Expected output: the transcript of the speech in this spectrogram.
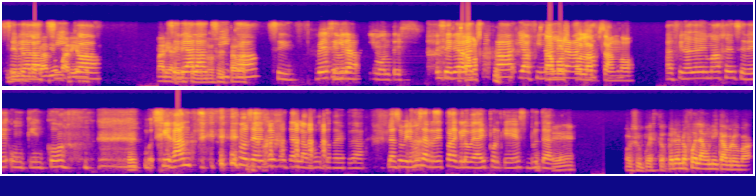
Se ve a la Radio, chica. Mariana- María, Se ve a la chica. estaba- Sí. Voy a Se seguir ve a Montes. Se ve a Estamos- la chica y al final de Estamos la imagen- colapsando. al final de la imagen se ve un King Kong Eh. gigante. o sea, es muy brutal la foto, de verdad. La subiremos a redes para que lo veáis porque es brutal. Eh, por supuesto. Pero no fue la única broma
